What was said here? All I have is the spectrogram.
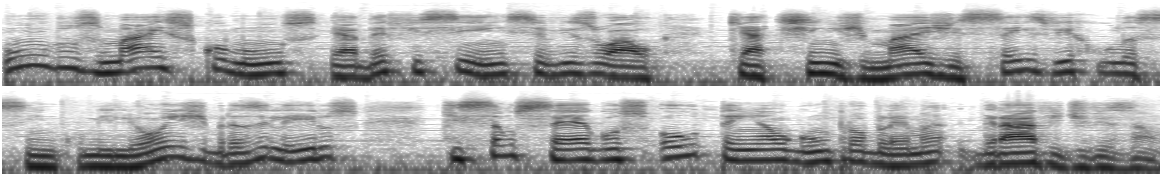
Um dos mais comuns é a deficiência visual, que atinge mais de 6,5 milhões de brasileiros que são cegos ou têm algum problema grave de visão.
